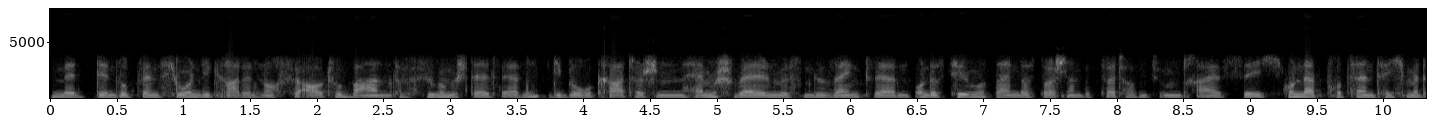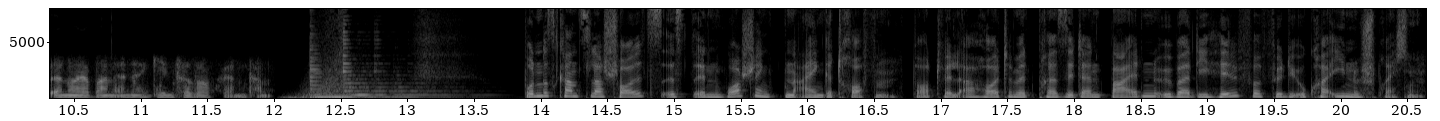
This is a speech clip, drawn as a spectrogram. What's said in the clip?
mit den Subventionen, die gerade noch für Autobahnen zur Verfügung gestellt werden. Die bürokratischen Hemmschwellen müssen gesenkt werden und das Ziel muss sein, dass Deutschland bis 2035 hundertprozentig mit erneuerbaren Energien versorgt werden kann. Bundeskanzler Scholz ist in Washington eingetroffen. Dort will er heute mit Präsident Biden über die Hilfe für die Ukraine sprechen.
